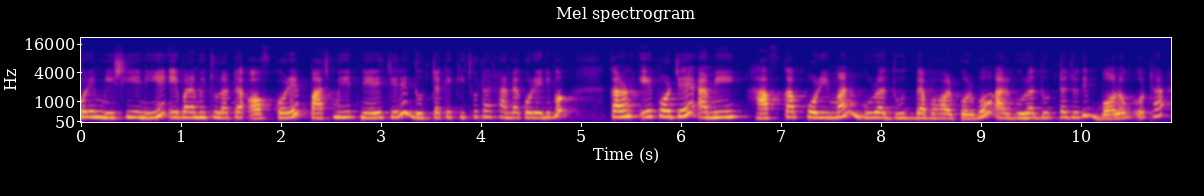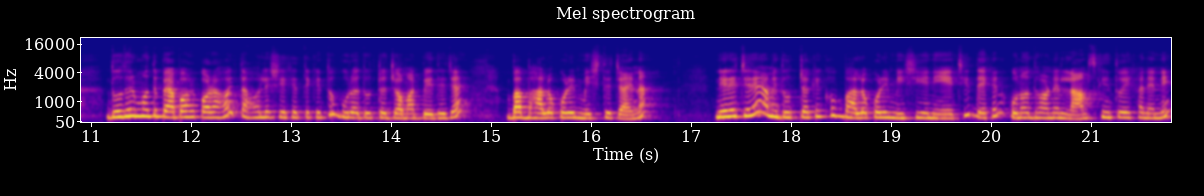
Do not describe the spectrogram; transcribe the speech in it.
করে মিশিয়ে নিয়ে এবার আমি চুলাটা অফ করে পাঁচ মিনিট নেড়েচেড়ে দুধটাকে কিছুটা ঠান্ডা করে নিব। কারণ এ পর্যায়ে আমি হাফ কাপ পরিমাণ গুঁড়া দুধ ব্যবহার করব আর গুঁড়া দুধটা যদি বলক ওঠা দুধের মধ্যে ব্যবহার করা হয় তাহলে সেক্ষেত্রে কিন্তু গুঁড়া দুধটা জমাট বেঁধে যায় বা ভালো করে মিশতে চায় না। নেড়েচেড়ে আমি দুধটাকে খুব ভালো করে মিশিয়ে নিয়েছি। দেখেন কোনো ধরনের লাম্পস কিন্তু এখানে নেই।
